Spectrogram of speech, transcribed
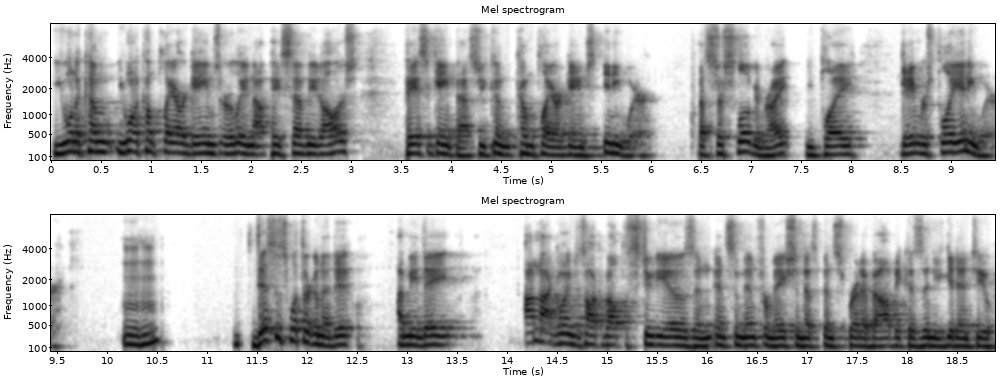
You want to come you want to come play our games early and not pay $70? Pay us a game pass. You can come play our games anywhere. That's their slogan, right? You play gamers play anywhere. Mm-hmm. This is what they're going to do. I mean, they I'm not going to talk about the studios and, and some information that's been spread about because then you get into,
